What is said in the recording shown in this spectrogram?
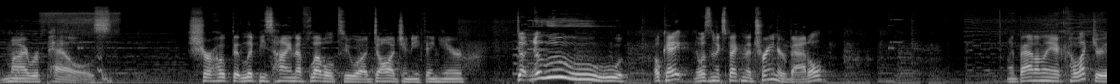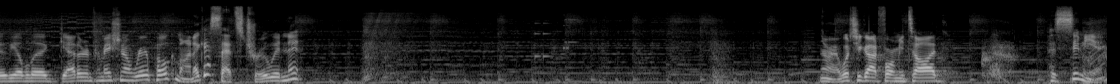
my repels? Sure hope that Lippy's high enough level to uh, dodge anything here. D Ooh! Okay, I wasn't expecting the trainer battle. By battling a collector, you'll be able to gather information on rare Pokemon. I guess that's true, isn't it? All right, what you got for me, Todd? Passimian.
